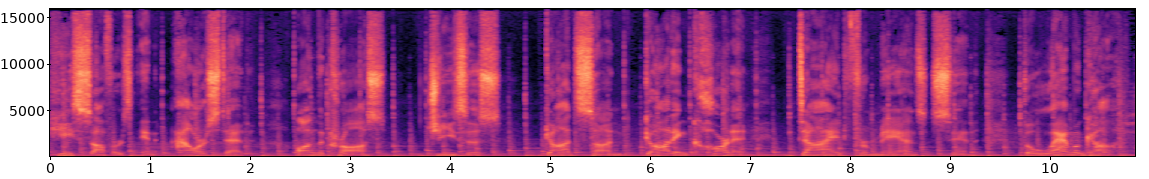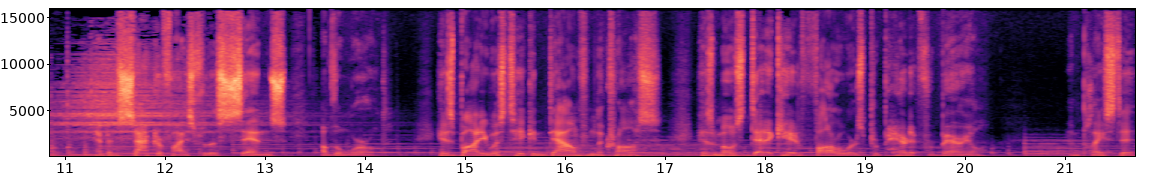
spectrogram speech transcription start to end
He suffers in our stead. On the cross, Jesus, God's Son, God incarnate, died for man's sin. The Lamb of God had been sacrificed for the sins of the world. His body was taken down from the cross. His most dedicated followers prepared it for burial and placed it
